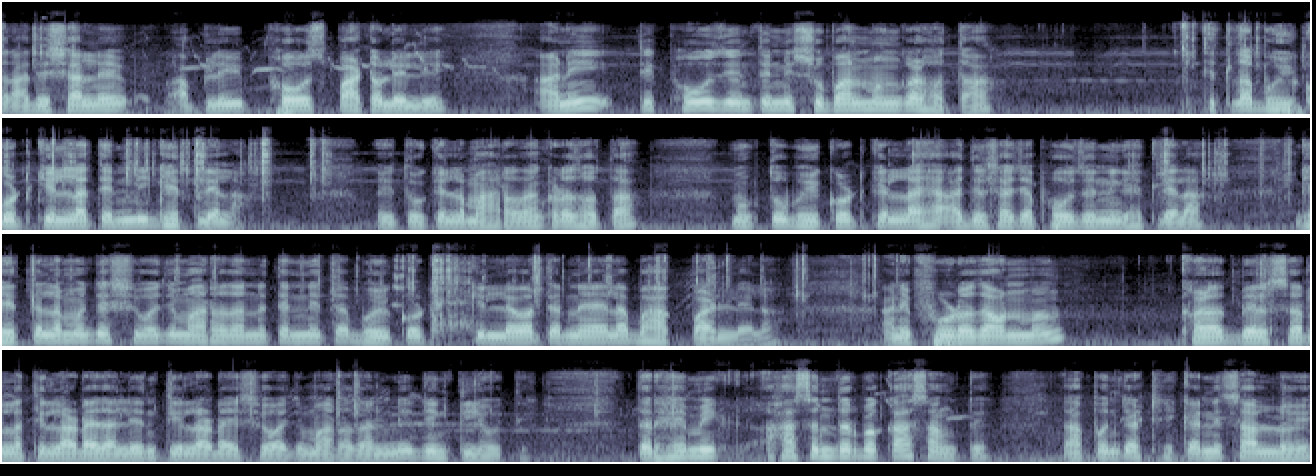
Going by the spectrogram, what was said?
तर आदिलशाहने आपली फौज पाठवलेली आणि ते फौज येऊन त्यांनी सुभान मंगळ होता. तिथला भुईकोट किल्ला त्यांनी घेतलेला. म्हणजे तो किल्ला महाराजांकडेच होता. मग तो भुईकोट किल्ला ह्या आदिलशाहच्या फौजांनी घेतलेला. घेतलेला म्हणजे शिवाजी महाराजांनी त्यांनी त्या भुईकोट किल्ल्यावर त्यांना यायला भाग पाडलेला. आणि पुढं जाऊन मग खळद बेलसरला ती लढाई झाली आणि ती लढाई शिवाजी महाराजांनी जिंकली होती. तर हे मी हा संदर्भ का सांगतोय? तर आपण ज्या ठिकाणी चाललो आहे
